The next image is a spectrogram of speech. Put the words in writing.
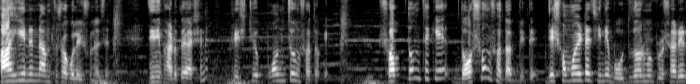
ফাহিয়েনের নাম তো সকলেই শুনেছেন। যিনি ভারতে আসেন খ্রিস্টীয় পঞ্চম শতকে। সপ্তম থেকে দশম শতাব্দীতে যে সময়টা চীনে বৌদ্ধ ধর্ম প্রসারের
